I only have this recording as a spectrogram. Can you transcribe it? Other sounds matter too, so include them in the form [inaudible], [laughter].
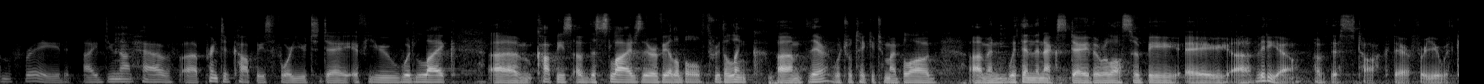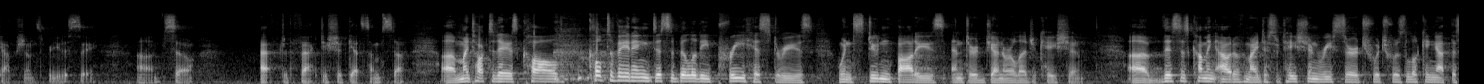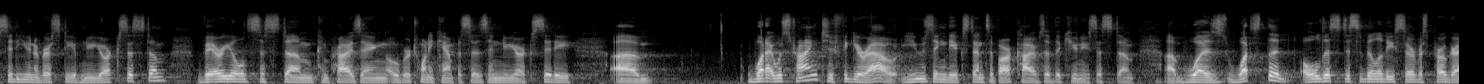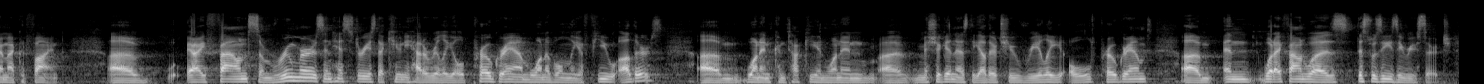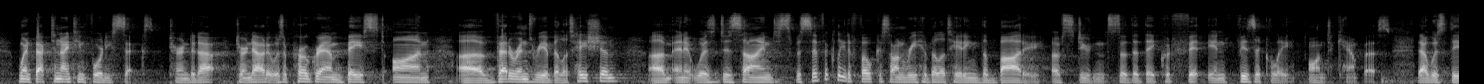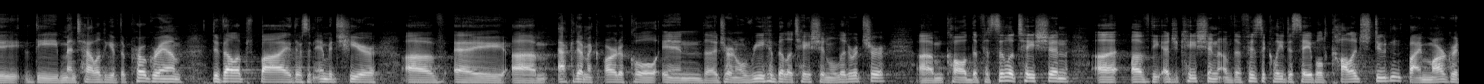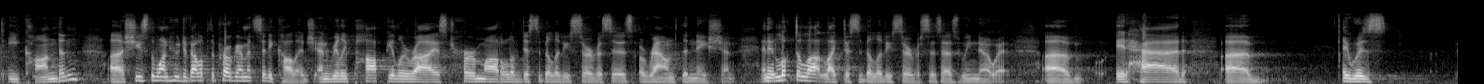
I'm afraid I do not have uh, printed copies for you today. If you would like um, copies of the slides, they're available through the link um, there, which will take you to my blog. Um, and within the next day, there will also be a uh, video of this talk there for you with captions for you to see. Um, so after the fact, you should get some stuff. Uh, my talk today is called Cultivating Disability Prehistories When Student Bodies Entered General Education. Uh, this is coming out of my dissertation research, which was looking at the City University of New York system, very old system comprising over 20 campuses in New York City. Um, what I was trying to figure out using the extensive archives of the CUNY system uh, was what's the oldest disability service program I could find? Uh, I found some rumors and histories that CUNY had a really old program, one of only a few others, um, one in Kentucky and one in uh, Michigan as the other two really old programs. Um, and what I found was this was easy research. Went back to 1946. Turned, it out, turned out it was a program based on uh, veterans rehabilitation, um, and it was designed specifically to focus on rehabilitating the body of students so that they could fit in physically onto campus. That was the, the mentality of the program, developed by, there's an image here of a um, academic article in the journal Rehabilitation Literature um, called The Facilitation uh, of the Education of the Physically Disabled College Student by Margaret E. Condon. Uh, she's the one who developed the program at City College and really popularized her model of disability services around the nation. And it looked a lot like disability services as we know it. Um, it had, uh, it was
